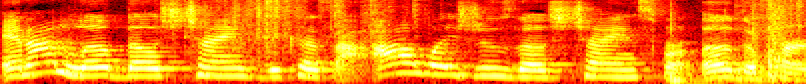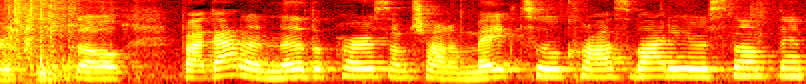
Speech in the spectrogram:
And I love those chains because I always use those chains for other purses. So if I got another purse I'm trying to make to a crossbody or something,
